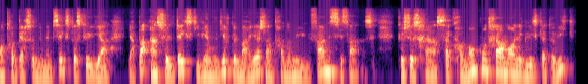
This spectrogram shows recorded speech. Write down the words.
entre personnes de même sexe, parce qu'il n'y a, a, pas un seul texte qui vient vous dire que le mariage entre un homme et une femme, c'est ça, que ce serait un sacrement, contrairement à l'Église catholique,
